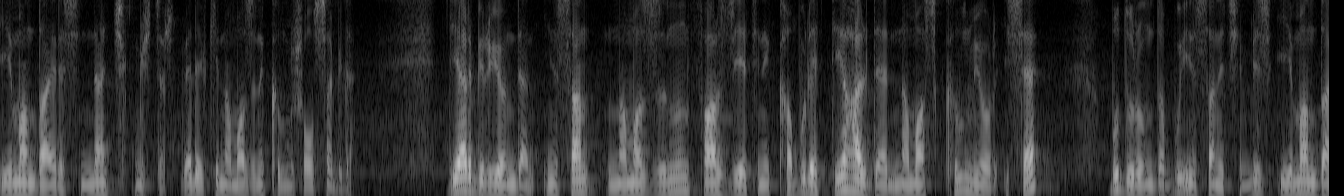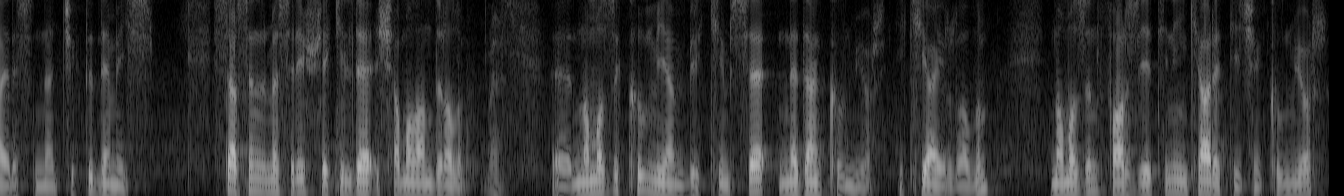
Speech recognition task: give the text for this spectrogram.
iman dairesinden çıkmıştır. Velev ki namazını kılmış olsa bile. Diğer bir yönden insan namazının farziyetini kabul ettiği halde namaz kılmıyor ise bu durumda bu insan için biz iman dairesinden çıktı demeyiz. İsterseniz meseleyi şu şekilde şamalandıralım. Evet. Ee, namazı kılmayan bir kimse neden kılmıyor? İkiye ayıralım. Namazın farziyetini inkar ettiği için kılmıyor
